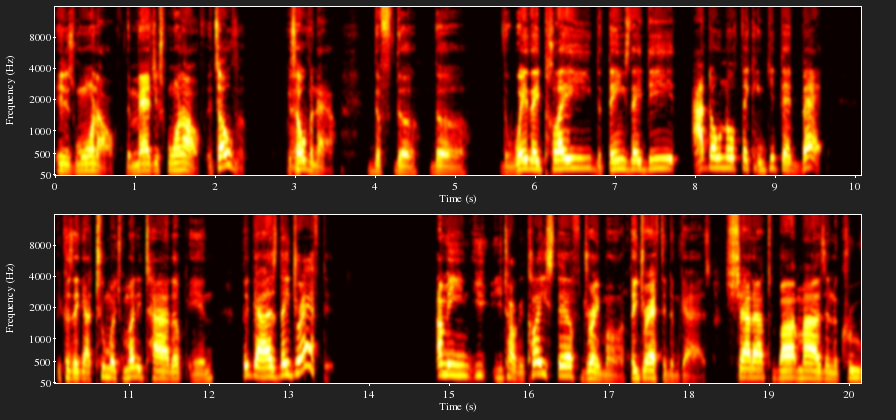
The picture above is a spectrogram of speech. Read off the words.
it is worn off. The magic's worn off. It's over. It's Yeah. over now. The the the the way they played, the things they did, I don't know if they can get that back because they got too much money tied up in the guys they drafted. I mean, you you talking Klay, Steph, Draymond. They drafted them guys. Shout out to Bob Myers and the crew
